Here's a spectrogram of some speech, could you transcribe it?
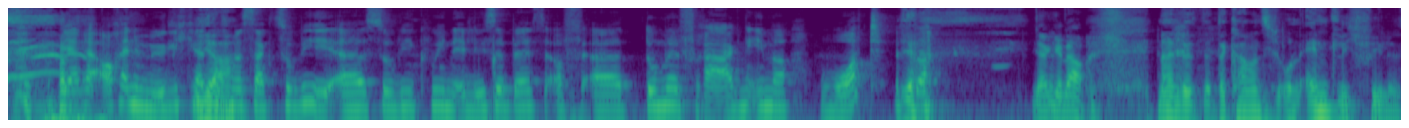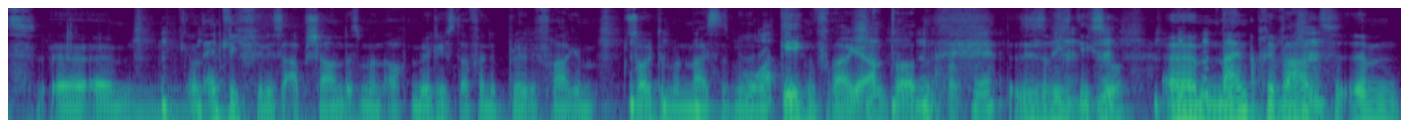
Wäre auch eine Möglichkeit, Ähm. ja. dass man sagt, so wie, äh, so wie Queen Elizabeth auf äh, dumme Fragen immer, what? Ja. Ja, genau. Nein, da, da kann man sich unendlich vieles, äh, ähm, unendlich vieles abschauen, dass man auch möglichst auf eine blöde Frage sollte man meistens mit einer What? Gegenfrage antworten. Okay. Das ist richtig so. Ähm, nein, privat. Ähm,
